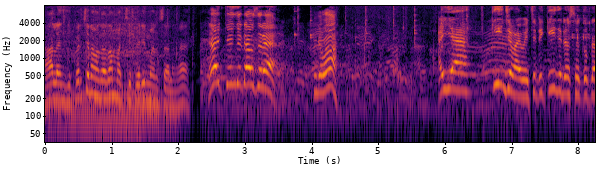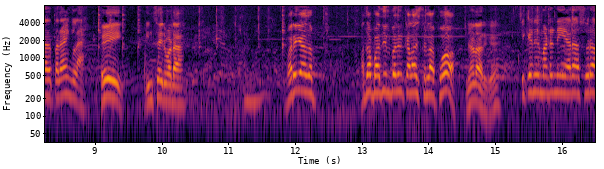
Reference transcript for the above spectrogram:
நாலஞ்சு பிரச்சனை வந்தாதான் மச்சி பெரிய மனுஷாலுங்க ஏய் கிஞ்சி டவுசரே. இங்க வா. ஐயா கீஞ்ச வாய் வச்சுட்டு கீஞ்ச ட்ரெஸ் கூப்பிட்டாரு பாருங்களா ஏய் இன்சைட் வாடா. வரைக்காத அதான் பதில் பதில் கலாச்சிட்டல போ. என்னடா இருக்கு? சிக்கன் மட்டன் யாரா சுறா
